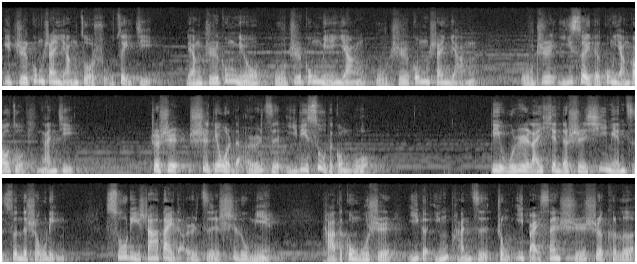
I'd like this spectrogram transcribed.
一只公山羊做赎罪祭。两只公牛，五只公绵羊，五只公山羊，五只一岁的公羊羔做平安祭，这是士丢尔的儿子以利素的供物。第五日来献的是西缅子孙的首领苏利沙代的儿子示路面，他的供物是一个银盘子重一百三十舍克勒，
